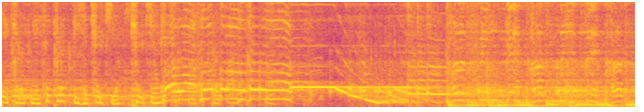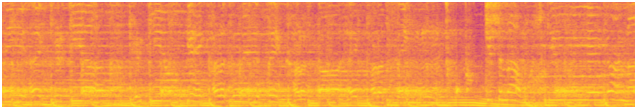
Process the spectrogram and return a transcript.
के खड़कने से खड़कती है खिड़कियाँ खिड़कियों के है. खड़क सिंह के खड़कने से खड़कती है खिड़कियाँ खिड़कियों के खड़कने से खड़कता है खड़क सिंह कितना मुश्किल ये गाना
